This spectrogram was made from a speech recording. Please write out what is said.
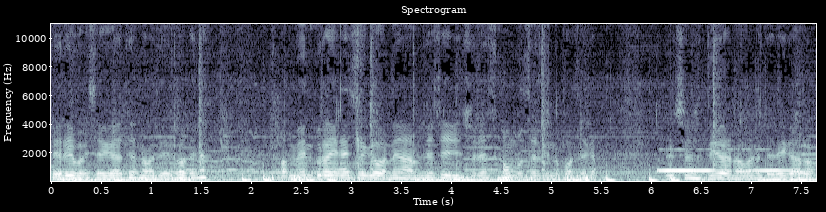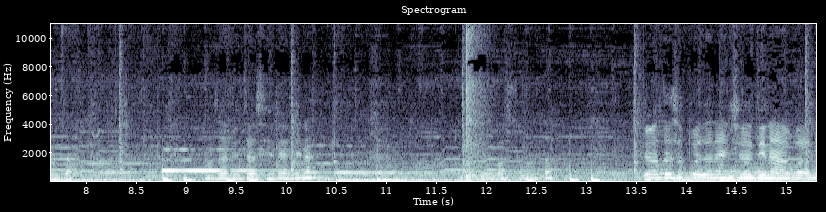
धेरै भइसकेको थियो नदिएको होइन। मेन कुरा यहाँ आइसक्यो भने हामीले चाहिँ इन्सुरेन्स कम्पलसरी दिनुपर्छ क्या। इन्सुरेन्स दिएन भने धेरै गाह्रो हुन्छ। मजाले भित्र छिरेँ होइन। कस्तो हुन्छ। त्यो त सबैजना इन्सुरेन्स दिन आएको होइन।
